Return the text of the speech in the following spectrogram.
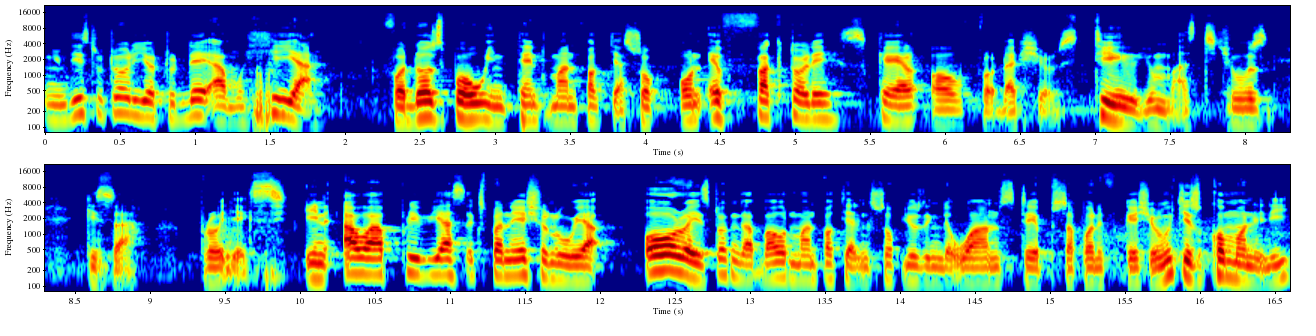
in this tutorial today, I'm here for those people who intend to manufacture soap on a factory scale of production. Still, you must choose KISA projects. In our previous explanation, we are always talking about manufacturing soap using the one-step saponification, which is commonly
